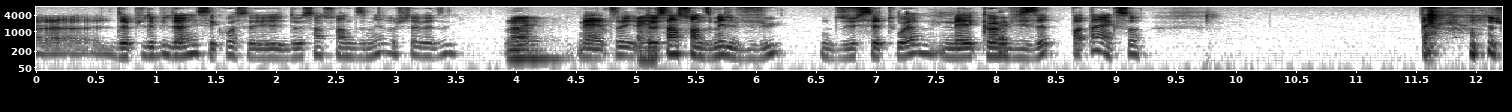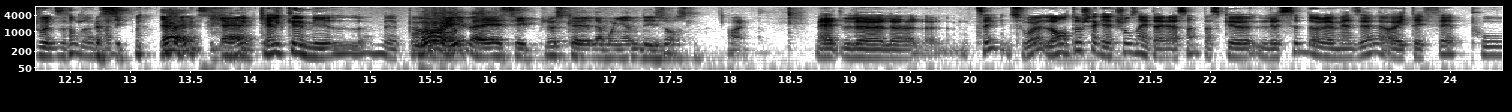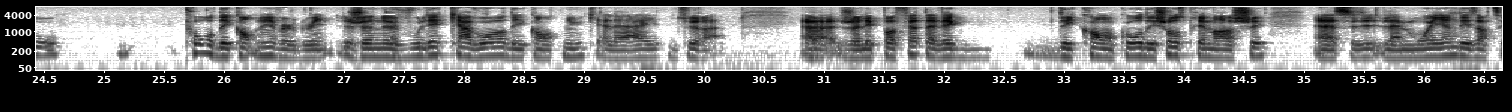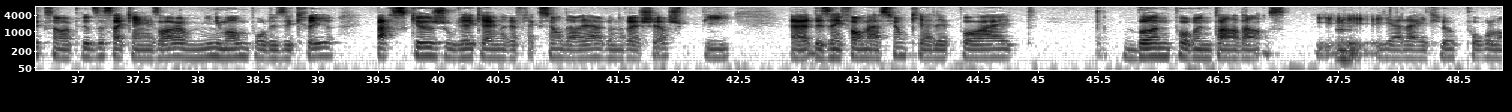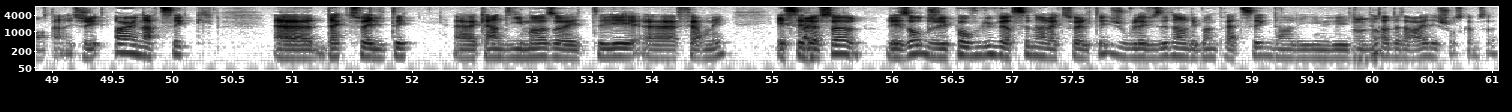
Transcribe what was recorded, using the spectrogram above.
Euh, depuis le début de l'année, c'est quoi? C'est 270 000, je t'avais dit? Ouais. Mais tu sais, Ben- 270 000 vues du site web, mais comme Ouais. visite, pas tant que ça. je veux le dire de. C'est ouais. Quelques mille, là, mais pas. Oui, ben, c'est plus que la moyenne des ours. là. Mais le, le- le- tu sais, tu vois, là, on touche à quelque chose d'intéressant parce que le site de Remedia a été fait pour, pour des contenus evergreen. Je ne voulais qu'avoir des contenus qui allaient être durables. Euh, je ne l'ai pas fait avec des concours, des choses pré-marchées. Euh, c'est- la moyenne des articles, ça m'a pris 10 à 15 heures minimum pour les écrire parce que je voulais qu'il y ait une réflexion derrière, une recherche, puis euh, des informations qui n'allaient pas être bonnes pour une tendance. Et, allaient être là pour longtemps. J'ai un article d'actualité quand Dimas a été fermé. Et c'est Ouais. le seul. Les autres, j'ai pas voulu verser dans l'actualité. Je voulais viser dans les bonnes pratiques, dans les, les Mhm. méthodes de travail, des choses comme ça.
